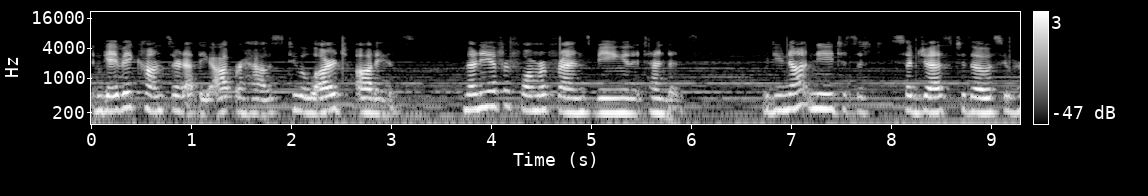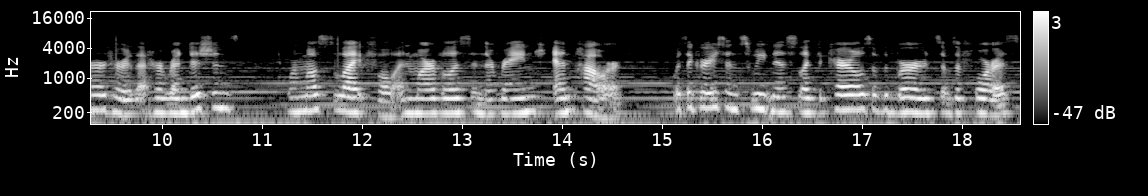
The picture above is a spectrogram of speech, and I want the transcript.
and gave a concert at the Opera House to a large audience, many of her former friends being in attendance. We do not need to su- suggest to those who heard her that her renditions were most delightful and marvelous in their range and power, with a grace and sweetness like the carols of the birds of the forest,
